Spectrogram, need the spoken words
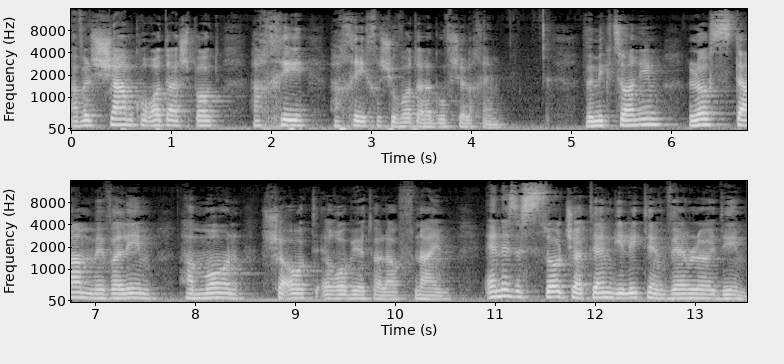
אבל שם קורות ההשפעות הכי הכי חשובות על הגוף שלכם. ומקצוענים לא סתם מבלים המון שעות אירוביות על האופניים. אין איזה סוד שאתם גיליתם והם לא יודעים.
